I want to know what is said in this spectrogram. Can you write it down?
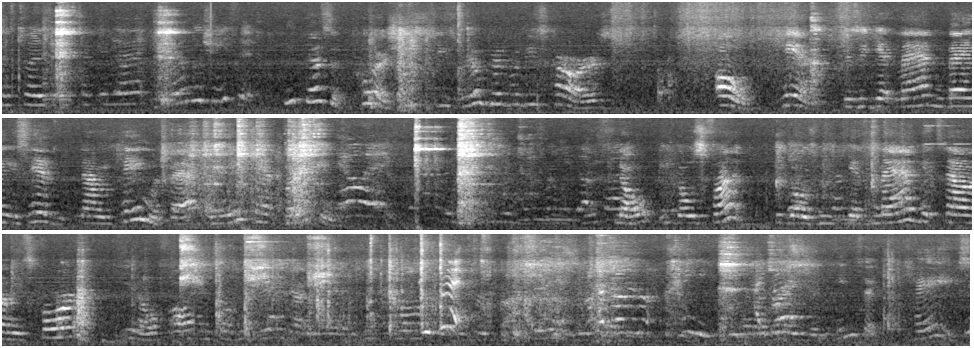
his toys are stuck in it. Let him go chase it. He doesn't push. He's, he's real good with his cars. Oh, Ken, does he get mad and bang his head? Now, he came with that and we can't break him. No, he goes front. He goes, he gets mad, gets down on his four, you know, falls until he really got mad. Hey, Britt. He's a case.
